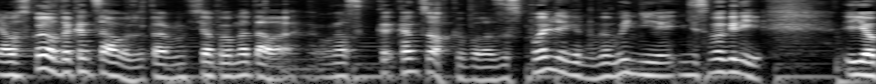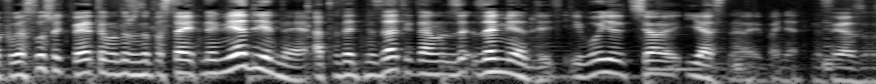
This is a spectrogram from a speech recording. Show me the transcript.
Я ускорил до конца уже, там все промотало. У нас концовка была заспойлерена, но вы не, не смогли ее прослушать, поэтому нужно поставить на медленное, отмотать назад и там за- замедлить. И будет все ясно и понятно сразу.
